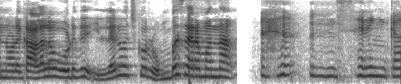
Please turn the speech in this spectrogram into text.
என்னோட காலெல்லாம் ஓடுது. இல்லைன்னு வச்சுக்கோ ரொம்ப சிரமம்தான். சரிங்கக்கா.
